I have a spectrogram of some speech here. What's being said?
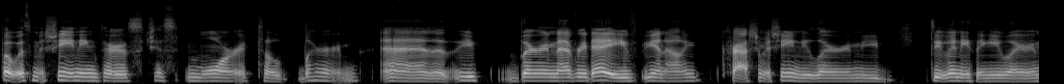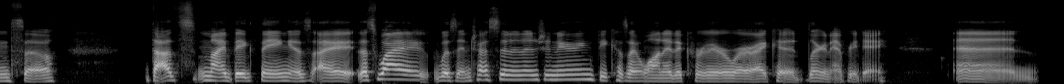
but with machining there's just more to learn, and you learn every day. You you know, you crash a machine, you learn. You do anything you learn. So that's my big thing is I that's why I was interested in engineering because I wanted a career where I could learn every day. And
